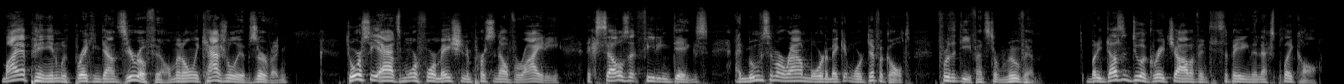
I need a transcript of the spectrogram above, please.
My opinion with breaking down zero film and only casually observing, Dorsey adds more formation and personnel variety, excels at feeding Diggs, and moves him around more to make it more difficult for the defense to remove him. But he doesn't do a great job of anticipating the next play call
